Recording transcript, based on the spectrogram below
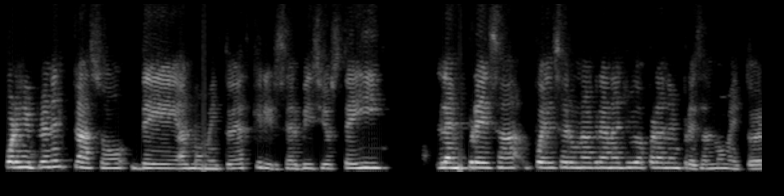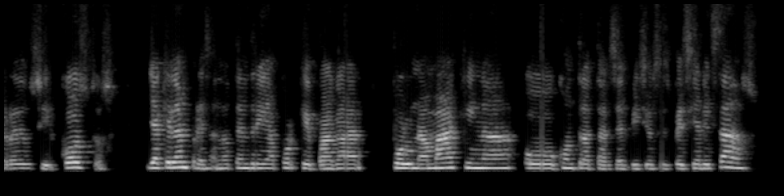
Por ejemplo, en el caso de al momento de adquirir servicios TI, la empresa puede ser una gran ayuda para la empresa al momento de reducir costos, ya que la empresa no tendría por qué pagar por una máquina o contratar servicios especializados.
